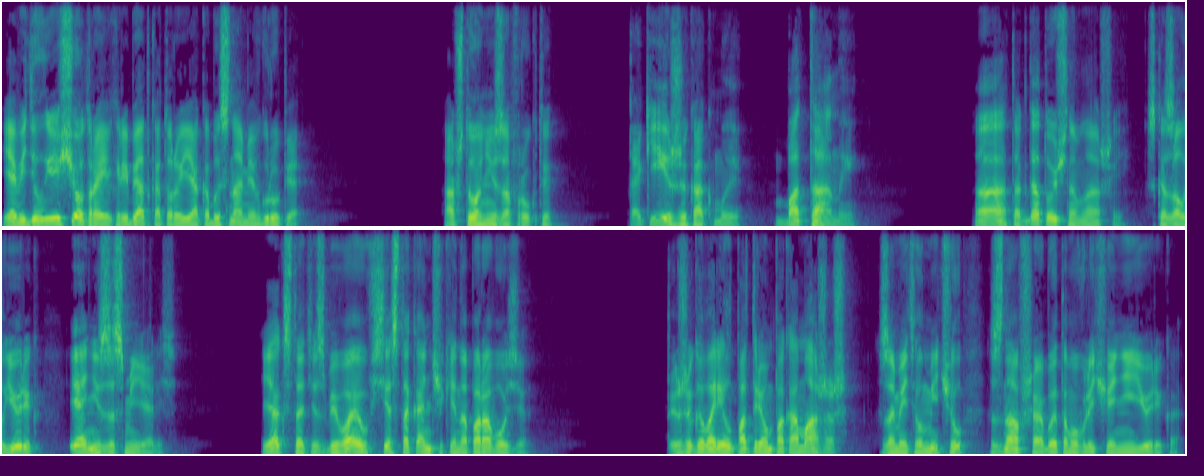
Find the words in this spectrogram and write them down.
Я видел еще троих ребят, которые якобы с нами в группе». «А что они за фрукты?» «Такие же, как мы. Ботаны». «А, тогда точно в нашей», – сказал Юрик, и они засмеялись. «Я, кстати, сбиваю все стаканчики на паровозе». «Ты же говорил, по трем пока мажешь», – заметил Митчелл, знавший об этом увлечении Юрика.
